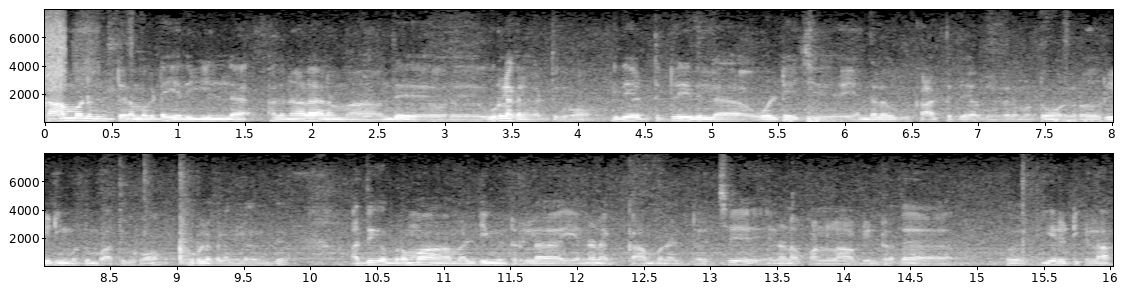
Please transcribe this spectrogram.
காம்பனண்ட் நம்மக்கிட்ட எதுவும் இல்லை அதனால் நம்ம வந்து ஒரு உருளைக்கிழங்கு எடுத்துக்கிறோம் இதை எடுத்துகிட்டு இதில் வோல்டேஜ் எந்த அளவுக்கு காட்டுது அப்படிங்கிறத மட்டும் ஒரு தடவை ரீடிங் மட்டும் பார்த்துக்குறோம் உருளைக்கிழங்குலேருந்து அதுக்கப்புறமா மல்டிமீட்டரில் என்னென்ன காம்பனண்ட் வச்சு என்னென்ன பண்ணலாம் அப்படின்றத ஒரு தியரிட்டிக்கலாக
